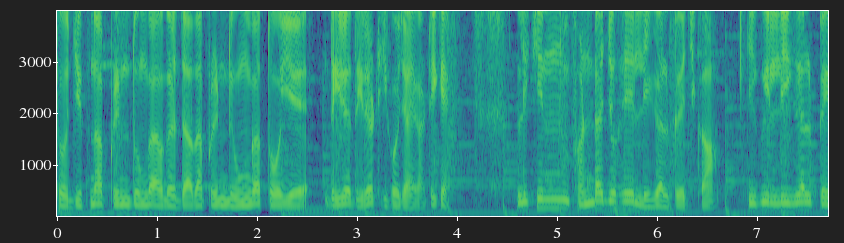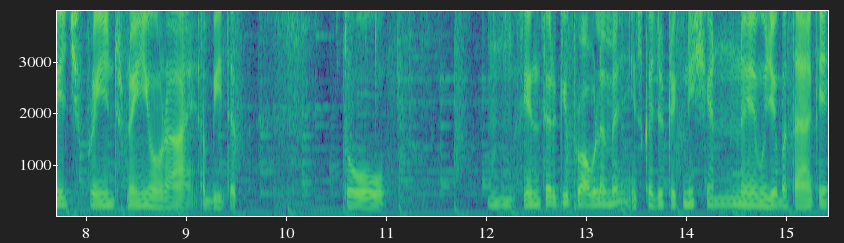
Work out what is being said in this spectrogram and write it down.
तो जितना प्रिंट दूँगा अगर ज़्यादा प्रिंट दूँगा तो ये धीरे धीरे ठीक हो जाएगा ठीक है? लेकिन फंडा जो है लीगल पेज का क्योंकि लीगल पेज प्रिंट नहीं हो रहा है अभी तक तो सेंसर हम्म, की प्रॉब्लम है। इसका जो टेक्नीशियन ने मुझे बताया कि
